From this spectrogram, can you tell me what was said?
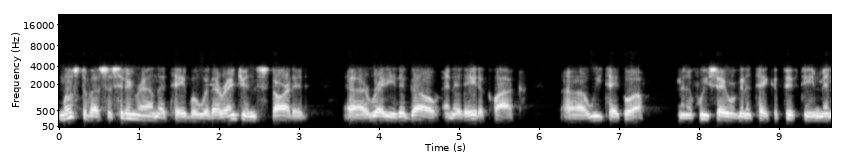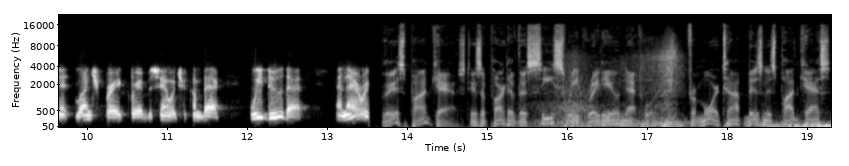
most of us are sitting around that table with our engines started, uh, ready to go. And at 8 o'clock, uh, we take off. And if we say we're going to take a 15 minute lunch break, grab a sandwich, and come back, we do that. And that. Re- this podcast is a part of the C Suite Radio Network. For more top business podcasts,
